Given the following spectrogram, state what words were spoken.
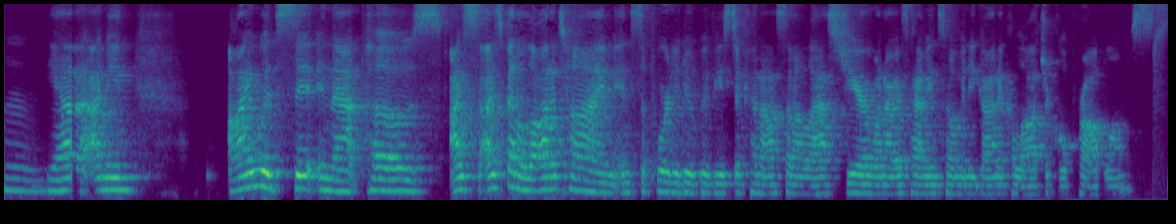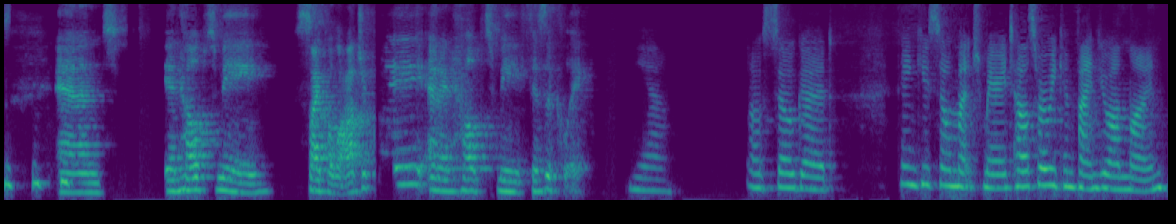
Mm. Yeah. I mean, I would sit in that pose. I, I spent a lot of time in supported Upavistha Konasana last year when I was having so many gynecological problems. and it helped me psychologically and it helped me physically. Yeah. Oh, so good. Thank you so much, Mary. Tell us where we can find you online.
